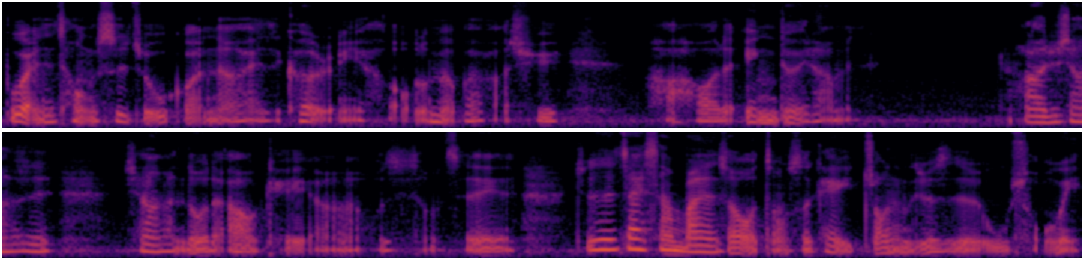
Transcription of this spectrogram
不管是同事、主管呢，还是客人也好，我都没有办法去好好的应对他们。然后就像是像很多的 OK 啊，或是什么之类的，就是在上班的时候，我总是可以装的，就是无所谓，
